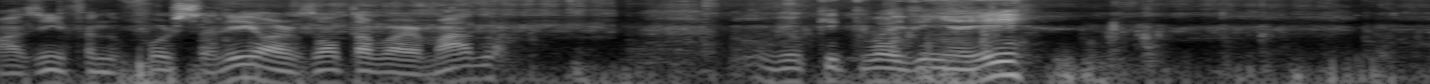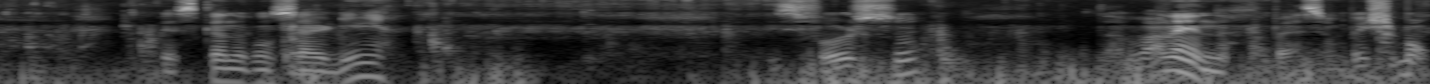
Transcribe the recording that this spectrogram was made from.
Mazinho fazendo força ali, o Arzol tava armado. Vamos ver o que, que vai vir aí. Pescando com sardinha. Esforço tá valendo. Parece um peixe bom.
